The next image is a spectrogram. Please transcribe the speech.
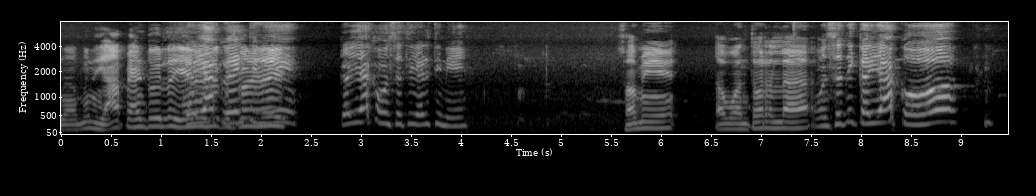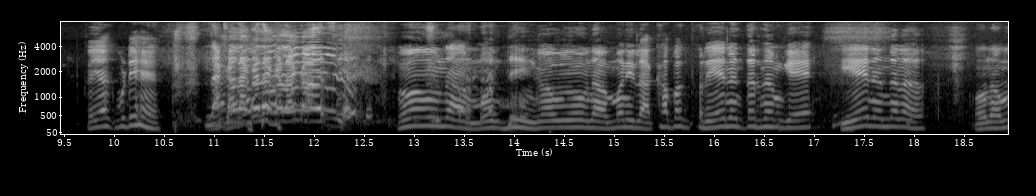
ನಮ್ಮನ್ನ ಯಾವ ಪ್ಯಾಂಟು ಇಲ್ಲ ಕುತ್ಕೊಳ್ಳಿ. ಕೈ ಹಾಕೋ ಒಂದ್ಸತಿ ಹೇಳ್ತೀನಿ. ಸ್ವಾಮಿ ನಾವು ಅಂತವ್ರಲ್ಲ. ಒಂದ್ಸತಿ ಕೈ ಹಾಕೋ. ಕೈ ಹಾಕ್ಬಿಟ್ಟಿ ಲಕ ಲಕ ಲಕ ಲಕ. ಹ್ಞೂ ನಮ್ಮನ್ ಹಿಂಗವು ನಮ್ಮನ ಇಲ್ಲಿ ಅಕ್ಕಪಕ್ಕದವ್ರು ಏನಂತಾರ ನಮ್ಗೆ? ಏನಂದಲ್ಲ? ನಮ್ಮ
